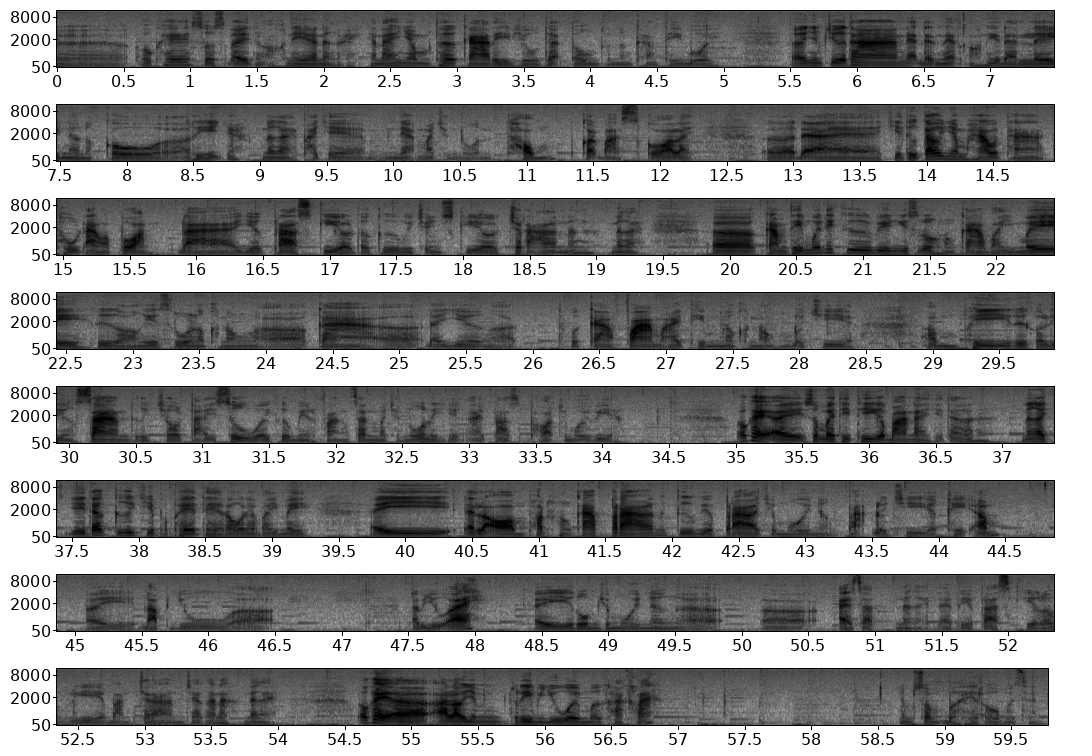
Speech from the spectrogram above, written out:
អឺអូខេសួស្តីទាំងអស់គ្នាហ្នឹងហើយថ្ងៃនេះខ្ញុំធ្វើការ review តាក់ទងទៅនឹងកម្មវិធីមួយខ្ញុំជឿថាអ្នកដែលអ្នកទាំងអស់គ្នាដែលលេងនៅនគររាជហ្នឹងហើយប្រហែលជាអ្នកមួយចំនួនធំគាត់បានស្គាល់ហើយអឺដែលជាទូទៅខ្ញុំហៅថា tool ដើម1000ដែលយើងប្រើ skill ទៅគឺវាចេញ skill ច្រើនហ្នឹងហ្នឹងហើយអឺកម្មវិធីមួយនេះគឺវាងាយស្រួលក្នុងការវាយមេឬក៏ងាយស្រួលនៅក្នុងការដែលយើងធ្វើការ farm item នៅក្នុងដូចជា MP ឬក៏លៀងសានឬចូលតៃស៊ូអីគឺមាន function មួយចំនួនដែលយើងអាចប្រើ support ជាមួយវាអូខេអីសូម្បី TT ក៏បានដែរនិយាយទៅណាហ្នឹងហើយនិយាយទៅគឺជាប្រភេទ hero ដែលវៃមេហើយដែលល្អបំផុតក្នុងការប្រើហ្នឹងគឺវាប្រើជាមួយនឹងបាក់ដូចជា KM ហើយ W WS ហើយរួមជាមួយនឹង asset ហ្នឹងហើយដែលវាប្រើ skill វាបានច្រើនអញ្ចឹងណាហ្នឹងហើយអូខេឥឡូវខ្ញុំ review ឲ្យមើលខ្លះខ្លះ ខ្ញុំសុំបើ hero មួយសិន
